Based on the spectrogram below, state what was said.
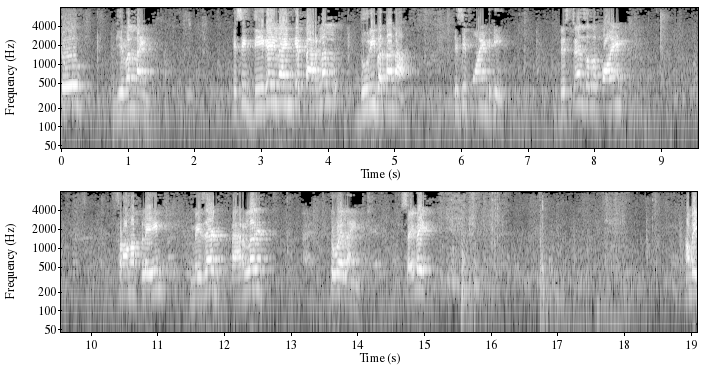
to given line. किसी दी गई लाइन के पैरेलल दूरी बताना किसी पॉइंट की। Distance of a point from a plane measured parallel to a line सही भाई? हाँ भाई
